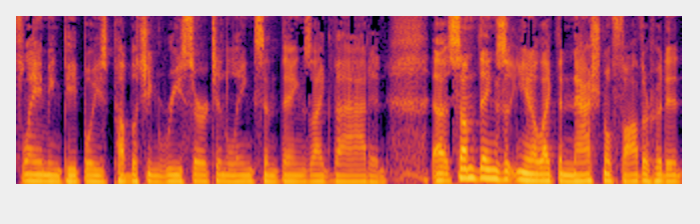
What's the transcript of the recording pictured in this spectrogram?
flaming people. He's publishing research and links and things like that. And uh, some things, you know, like the National Fatherhood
